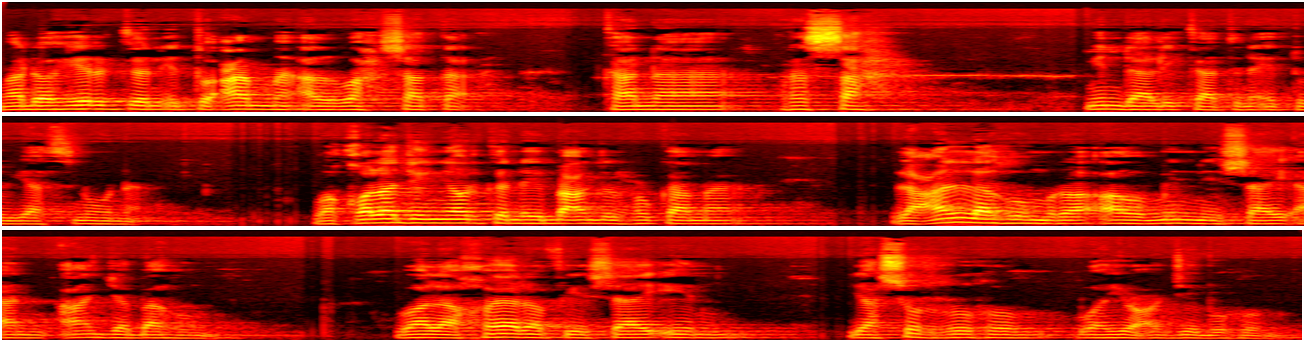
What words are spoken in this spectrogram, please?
ngadohirkeun itu amma al-wahsata kana resah mindalika tina itu yasnuna. Wa qala jeung nyaurkeun deui ba'dul hukama la'allahum ra'aw minni syai'an ajabahum wala khaira fi syai'in yasurruhum wa yu'jibuhum.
